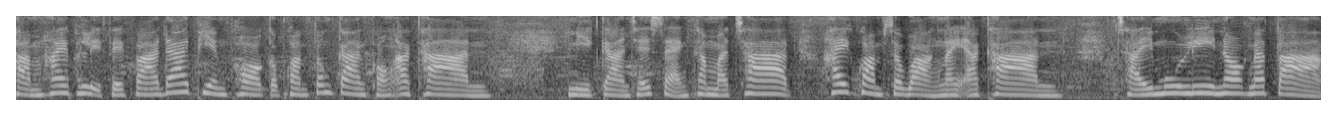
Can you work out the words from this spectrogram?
ทำให้ผลิตไฟฟ้าได้เพียงพอกับความต้องการของอาคาร มีการใช้แสงธรรมชาติ ให้ความสว่างในอาคาร ใช้มูลี่นอกหน้าต่าง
